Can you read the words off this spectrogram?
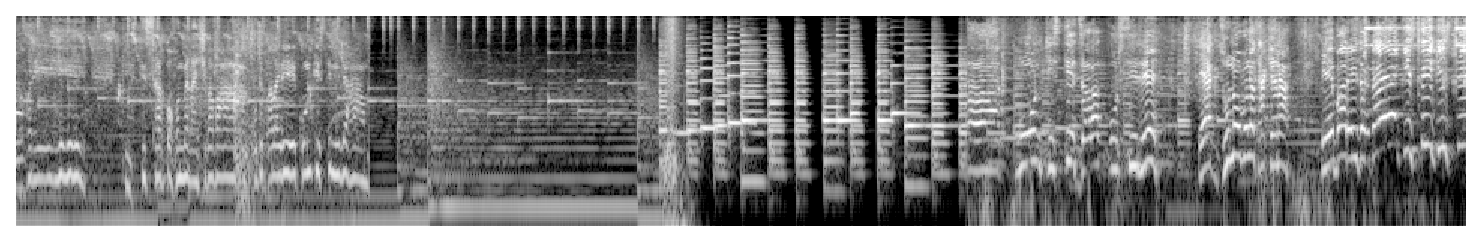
বাবারে কিস্তি স্যার কখন বেলাইছি বাবা? কোথায় পালাই রে? কোন কিস্তি নিলাম? কিস্তি জ্বালাত পড়ছি রে, একজনও বলে থাকে না। এবার এই জায়গা এই কিস্তি কিস্তি!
